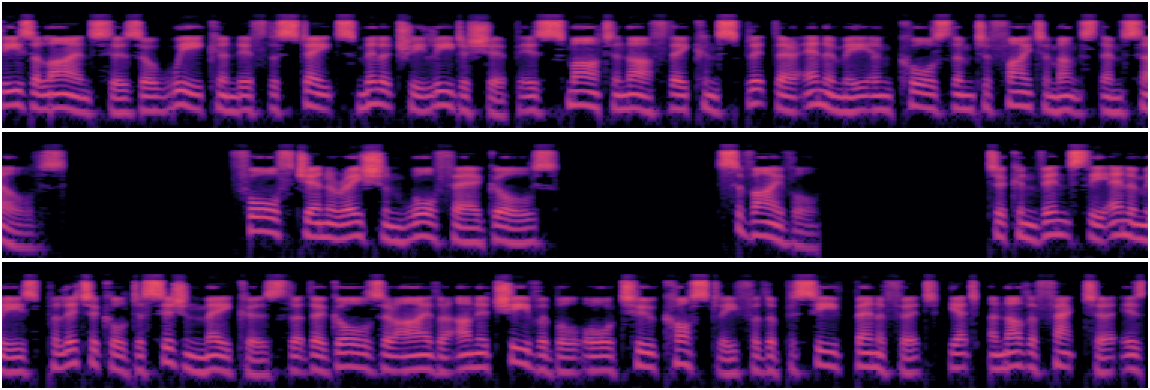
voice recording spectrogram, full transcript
these alliances are weak and if the state's military leadership is smart enough they can split their enemy and cause them to fight amongst themselves. Fourth-generation warfare goals Survival to convince the enemy's political decision-makers that their goals are either unachievable or too costly for the perceived benefit, yet, another factor is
